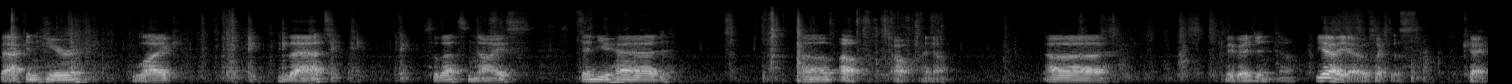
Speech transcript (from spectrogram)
back in here like that. So that's nice. Then you had um, oh, oh, I know. Uh, maybe I didn't know. Yeah, yeah, it was like this. Okay.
